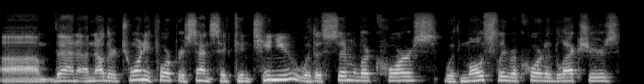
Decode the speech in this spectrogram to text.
Um, then another 24% said continue with a similar course with mostly recorded lectures,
